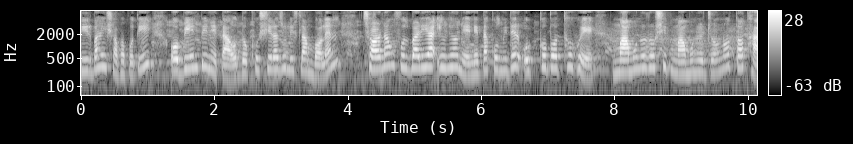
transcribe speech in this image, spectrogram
নির্বাহী সভাপতি ও বিএনপি নেতা অধ্যক্ষ সিরাজুল ইসলাম বলেন ছয় নং ফুলবাড়িয়া ইউনিয়নের নেতাকর্মীদের ঐক্যবদ্ধ হয়ে মামুনুর রশিদ মামুনের জন্য তথা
